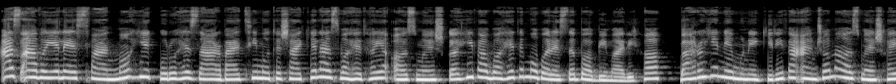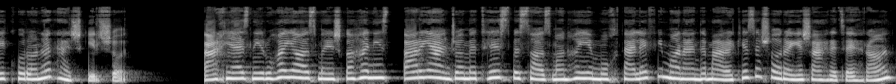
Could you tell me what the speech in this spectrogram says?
از اوایل اسفند ماه یک گروه ضربتی متشکل از واحدهای آزمایشگاهی و واحد مبارزه با بیماری ها برای نمونهگیری و انجام آزمایش های کرونا تشکیل شد. برخی از نیروهای آزمایشگاه ها نیز برای انجام تست به سازمان های مختلفی مانند مراکز شورای شهر تهران،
